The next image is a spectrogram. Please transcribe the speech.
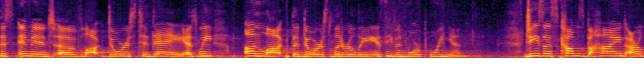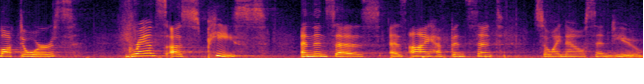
this image of locked doors today, as we unlock the doors literally, is even more poignant. Jesus comes behind our locked doors, grants us peace, and then says, As I have been sent, so I now send you.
